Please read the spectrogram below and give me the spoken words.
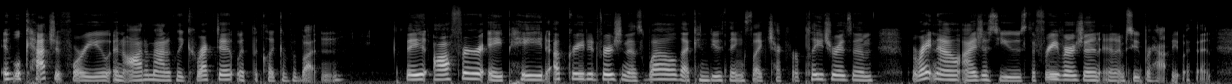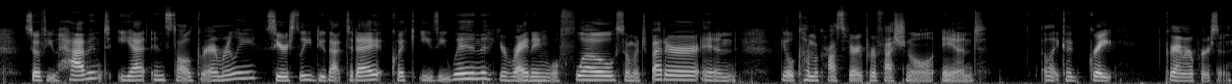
it will catch it for you and automatically correct it with the click of a button. They offer a paid upgraded version as well that can do things like check for plagiarism, but right now I just use the free version and I'm super happy with it. So if you haven't yet installed Grammarly, seriously do that today. Quick, easy win. Your writing will flow so much better and you'll come across very professional and like a great grammar person.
